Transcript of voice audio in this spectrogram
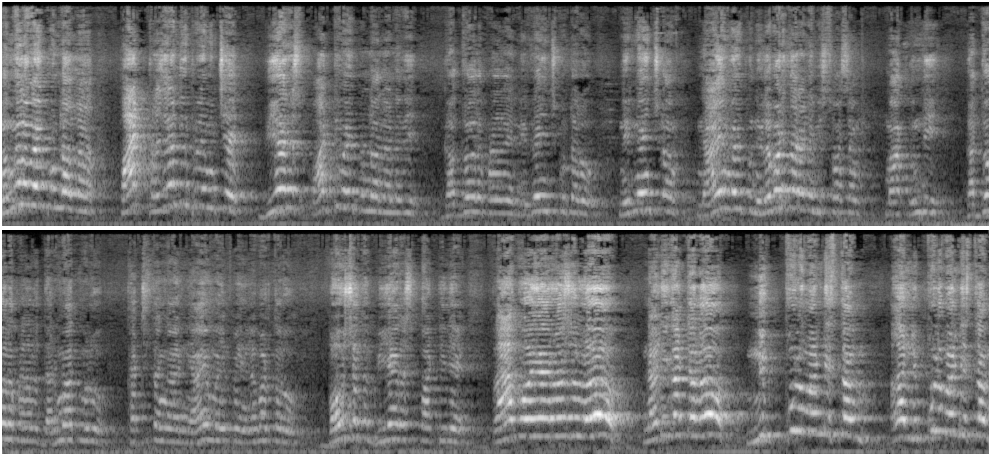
దొంగల వైపు ఉండాలన్నా పార్టీ ప్రజలను ప్రేమించే బీఆర్ఎస్ పార్టీ వైపు ఉండాలన్నది గద్వాల ప్రజలే నిర్ణయించుకుంటారు. నిర్ణయించుకోవడం న్యాయం వైపు నిలబడతారనే విశ్వాసం మాకు ఉంది. గద్వాల ప్రజలు ధర్మాత్ములు ఖచ్చితంగా న్యాయం వైపు నిలబడతారు. భవిష్యత్తు బీఆర్ఎస్ పార్టీదే రాబోయే రోజుల్లో నడిగడ్డలో నిప్పులు మండిస్తాం. ఆ నిప్పులు మండిస్తాం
